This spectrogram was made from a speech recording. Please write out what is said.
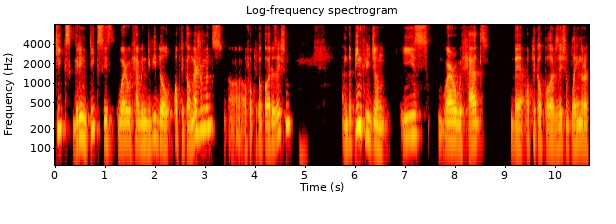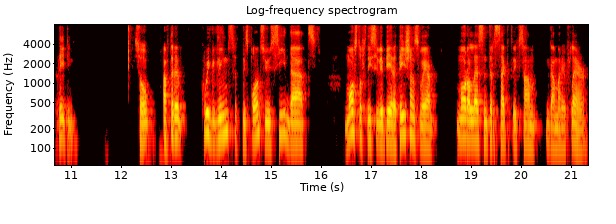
ticks, green ticks, is where we have individual optical measurements uh, of optical polarization. And the pink region is where we had the optical polarization plane rotating. So after a quick glimpse at these plots, you see that most of these EVPA rotations were more or less intersect with some gamma ray flare,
